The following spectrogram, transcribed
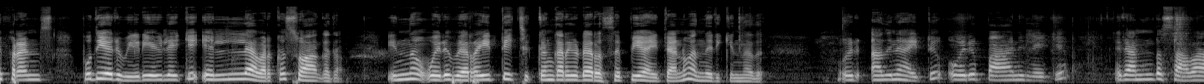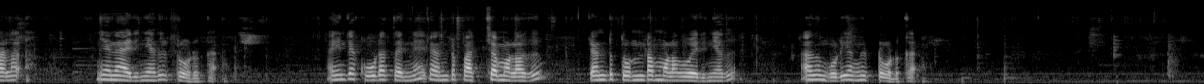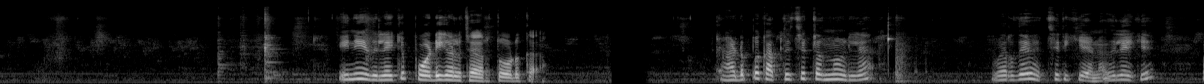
Hi friends പുതിയൊരു വീഡിയോയിലേക്ക് എല്ലാവർക്കും സ്വാഗതം. ഇന്ന് ഒരു വെറൈറ്റി ചിക്കൻ കറിയുടെ റെസിപ്പി ആയിട്ടാണ് വന്നിരിക്കുന്നത്. ഒരു അതിനായിട്ട് ഒരു പാനിലേക്ക് രണ്ട് സവാള ഞാൻ അരിഞ്ഞത് ഇട്ട് കൊടുക്കാം. അതിന്റെ കൂടെ തന്നെ രണ്ട് പച്ചമുളക് രണ്ട് തുണ്ടമുളക് അരിഞ്ഞത് അതും കൂടി അങ്ങ് ഇട്ട് കൊടുക്കാം. ഇനി ഇതിലേക്ക് പൊടികൾ ചേർത്ത് കൊടുക്കുക അടുപ്പ് കത്തിച്ചിട്ടൊന്നുമില്ല. വെറുതെ വെച്ചിരിക്കുകയാണ്. അതിലേക്ക്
